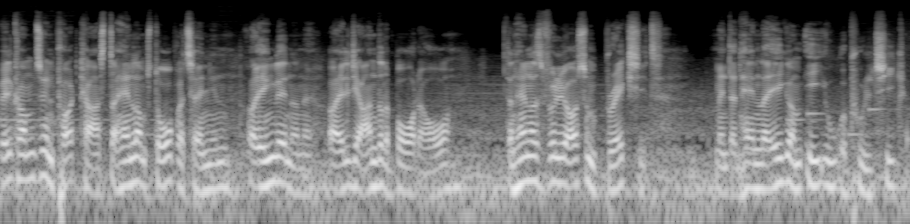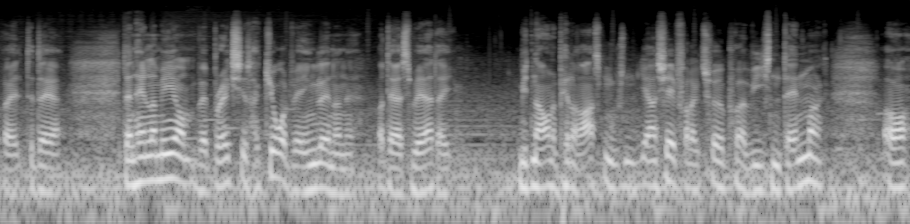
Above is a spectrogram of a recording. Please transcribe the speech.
Velkommen til en podcast, der handler om Storbritannien og englænderne og alle de andre, der bor derovre. Den handler selvfølgelig også om Brexit, men den handler ikke om EU og politik og alt det der. Den handler mere om, hvad Brexit har gjort ved englænderne og deres hverdag. Mit navn er Peter Rasmussen. Jeg er chefredaktør på Avisen Danmark, og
